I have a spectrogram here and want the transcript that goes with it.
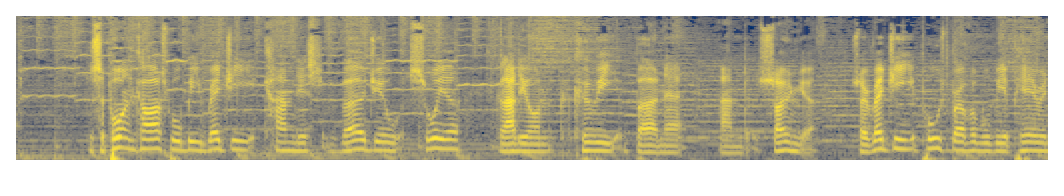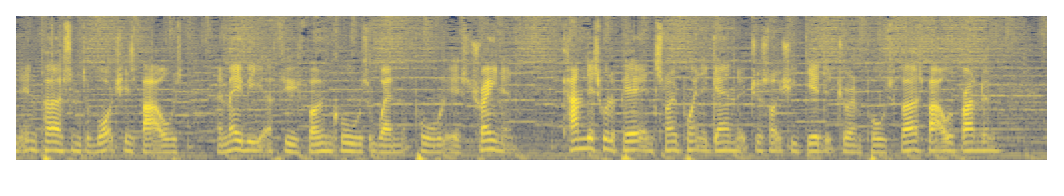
The supporting cast will be Reggie, Candice, Virgil, Sawyer, Gladion, Kukui, Burnett and Sonia. So Reggie, Paul's brother, will be appearing in person to watch his battles and maybe a few phone calls when Paul is training. Candice will appear in Snowpoint again, just like she did during Paul's first battle with Brandon.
